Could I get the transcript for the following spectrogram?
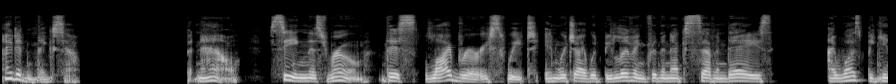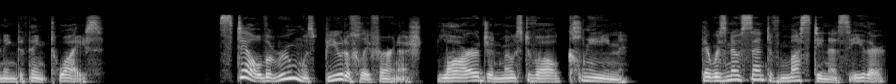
I didn't think so. But now, seeing this room, this library suite in which I would be living for the next seven days, I was beginning to think twice. Still, the room was beautifully furnished, large, and most of all, clean. There was no scent of mustiness either.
